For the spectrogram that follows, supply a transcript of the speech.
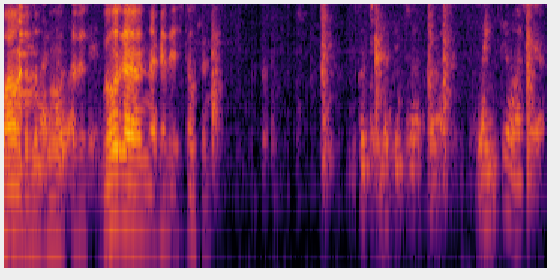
బాగుంటుంది కర్రీ. అంటే నాకైతే ఇష్టం ఫ్రెండ్ కొంచెం మగ్గిన తర్వాత లైట్గా వాటర్ వేయాలి.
